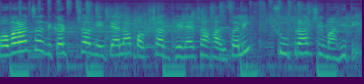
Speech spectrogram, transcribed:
पवारांच्या निकटच्या नेत्याला पक्षात घेण्याच्या हालचाली सूत्रांची माहिती.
